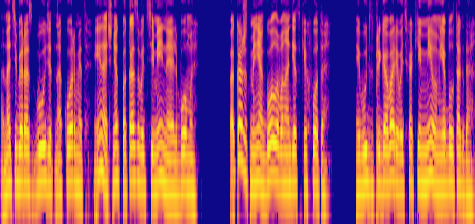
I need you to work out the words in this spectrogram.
Она тебя разбудит, накормит и начнет показывать семейные альбомы. Покажет меня голова на детских фото и будет приговаривать, каким милым я был тогда,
